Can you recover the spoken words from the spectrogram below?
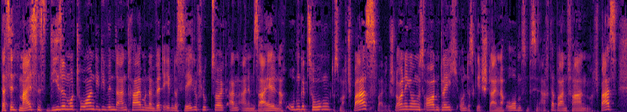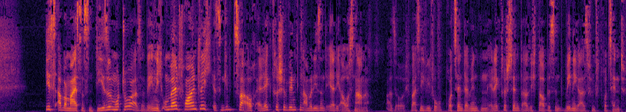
Das sind meistens Dieselmotoren, die die Winde antreiben und dann wird eben das Segelflugzeug an einem Seil nach oben gezogen. Das macht Spaß, weil die Beschleunigung ist ordentlich und es geht steil nach oben, ist ein bisschen Achterbahn fahren, macht Spaß. Ist aber meistens ein Dieselmotor, also wenig umweltfreundlich. Es gibt zwar auch elektrische Winden, aber die sind eher die Ausnahme. Also ich weiß nicht, wie viel Prozent der Winden elektrisch sind. Also ich glaube, es sind weniger als fünf Prozent.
